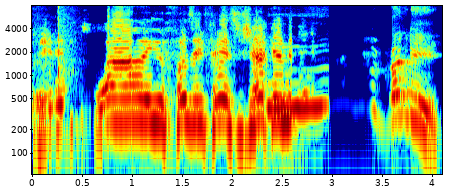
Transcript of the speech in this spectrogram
Bonsoir, you fuzzy face jackin. Grundy.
